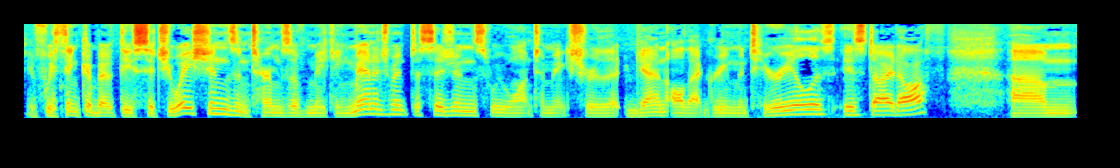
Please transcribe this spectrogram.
if we think about these situations in terms of making management decisions, we want to make sure that, again, all that green material is, is died off. Um,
